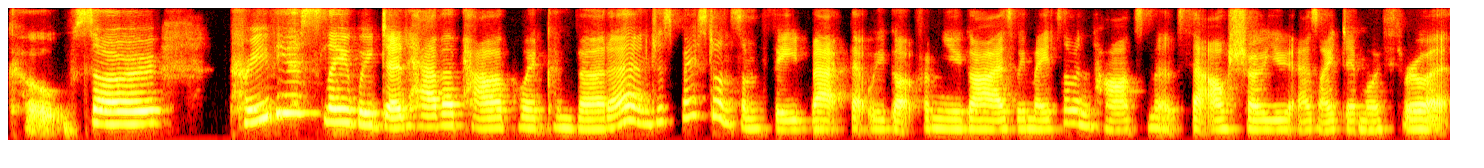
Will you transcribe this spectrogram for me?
Cool. So previously we did have a PowerPoint converter and just based on some feedback that we got from you guys, we made some enhancements that I'll show you as I demo through it.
